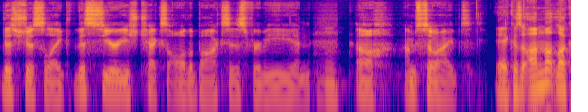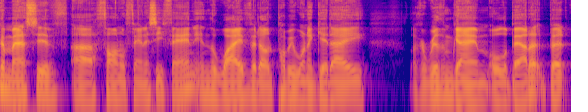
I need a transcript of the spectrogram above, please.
this just like this series checks all the boxes for me, and Mm. oh, I'm so hyped. Yeah, because I'm not like a massive uh, Final Fantasy fan in the way that I'd probably want to get a like a rhythm game all about it. But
